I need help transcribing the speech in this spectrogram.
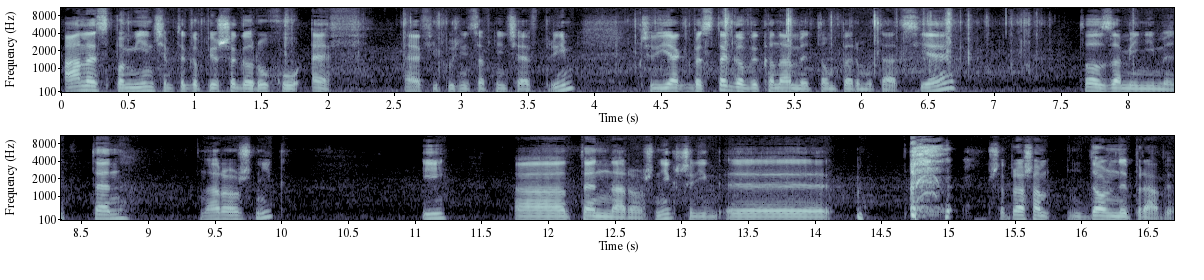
ale z pominięciem tego pierwszego ruchu F. F i później cofnięcie F'. Czyli jak bez tego wykonamy tą permutację, to zamienimy ten narożnik i e, ten narożnik, czyli yy, przepraszam, dolny prawy.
